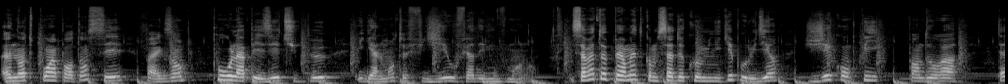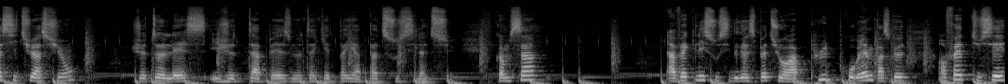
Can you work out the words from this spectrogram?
Un autre point important, c'est par exemple pour l'apaiser, tu peux également te figer ou faire des mouvements lents. ça va te permettre comme ça de communiquer pour lui dire j'ai compris Pandora ta situation, je te laisse et je t'apaise, ne t'inquiète pas, il n'y a pas de souci là-dessus. Comme ça, avec les soucis de respect, tu auras plus de problèmes parce que en fait, tu sais,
